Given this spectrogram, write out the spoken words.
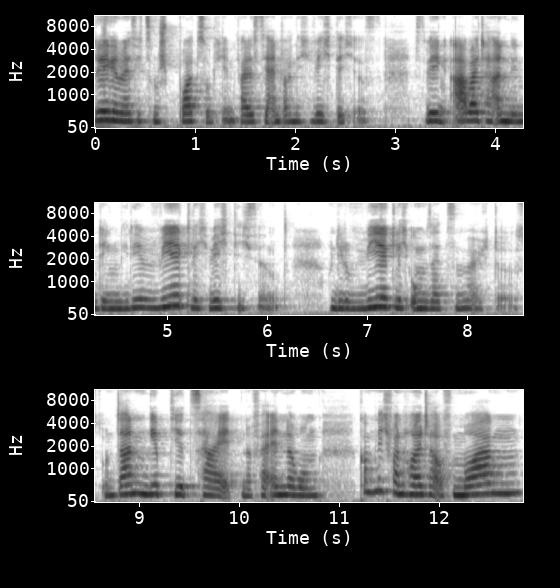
regelmäßig zum Sport zu gehen, weil es dir einfach nicht wichtig ist. Deswegen arbeite an den Dingen, die dir wirklich wichtig sind und die du wirklich umsetzen möchtest. Und dann gib dir Zeit. Eine Veränderung kommt nicht von heute auf morgen.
